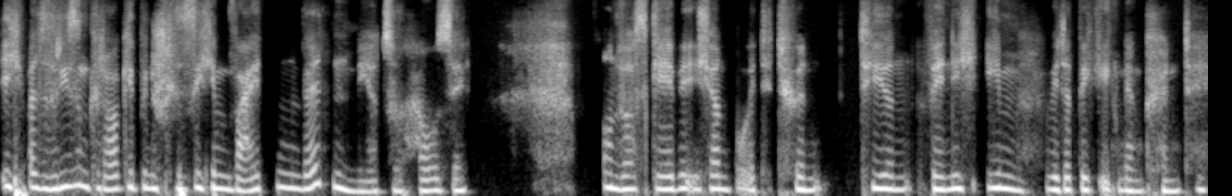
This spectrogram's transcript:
Ich als Riesenkrake bin schließlich im weiten Weltenmeer zu Hause. Und was gäbe ich an Beutetieren, wenn ich ihm wieder begegnen könnte?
